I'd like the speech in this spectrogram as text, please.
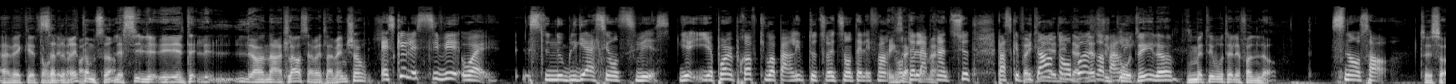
avec ton Ça téléphone. devrait être comme ça. Le- en classe, ça va être la même chose. Est-ce que le civil, ouais, c'est une obligation de civisme. Il n'y a, pas un prof qui va parler puis toi tu vas être sur son téléphone. On te Exactement. l'apprend tout de suite. Parce que Fait plus tard, ton boss va parler. le côté, là, vous mettez vos téléphones là. Sinon, on sort. C'est ça.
